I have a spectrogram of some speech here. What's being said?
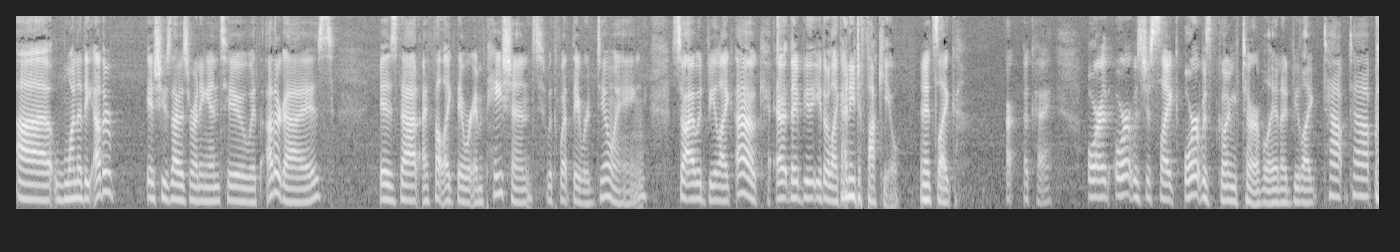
uh, one of the other issues I was running into with other guys is that I felt like they were impatient with what they were doing. So I would be like, oh, okay. Uh, They'd be either like, I need to fuck you. And it's like, "Uh, okay. Or, or it was just like, or it was going terribly. And I'd be like, tap, tap.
